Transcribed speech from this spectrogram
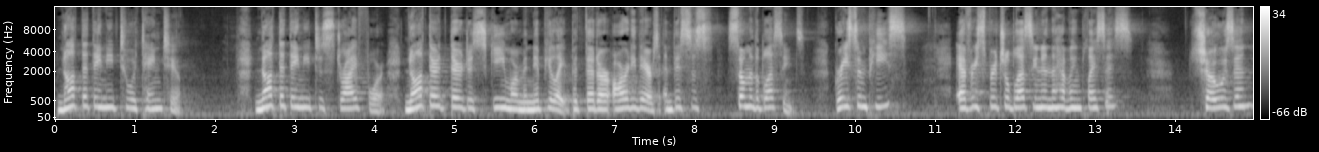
not that they need to attain to, not that they need to strive for, not that they're to scheme or manipulate, but that are already theirs. And this is some of the blessings. Grace and peace, every spiritual blessing in the heavenly places, chosen,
